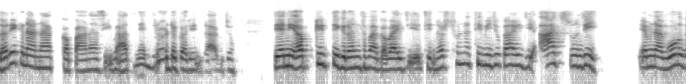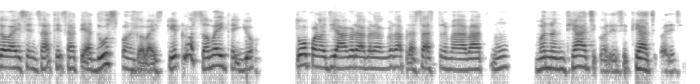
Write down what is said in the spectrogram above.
દરેકના નાક કપાણા સી વાતને દ્રઢ કરીને રાખજો. તેની અપકીર્તિ ગ્રંથમાં ગવાયજી એથી નરસું નથી બીજું કાંઈજી આજ સુધી એમના ગુણ ગવાય છે સાથે સાથે આ દોષ પણ ગવાય છે. કેટલો સમય થઈ ગયો. તો પણ હજી આગળ આગળ આગળ આપણા શાસ્ત્રમાં આ વાતનું મનન થયા જ કરે છે, થયા જ કરે છે.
